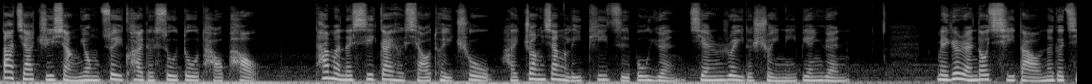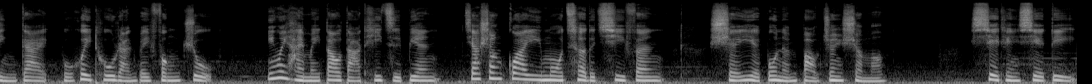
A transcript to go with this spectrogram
大家只想用最快的速度逃跑。他们的膝盖和小腿处还撞向离梯子不远尖锐的水泥边缘。每个人都祈祷那个井盖不会突然被封住，因为还没到达梯子边，加上怪异莫测的气氛，谁也不能保证什么。谢天谢地，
